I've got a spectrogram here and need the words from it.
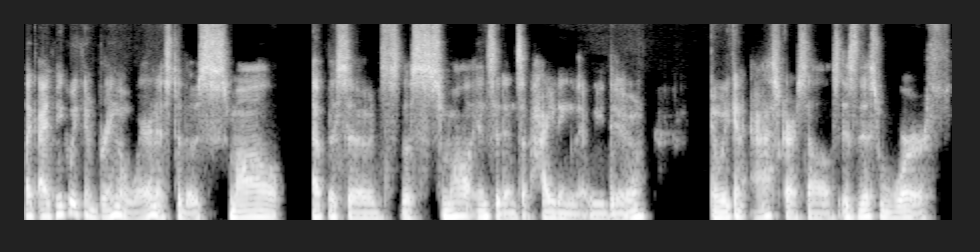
like I think we can bring awareness to those small episodes, those small incidents of hiding that we do and we can ask ourselves is this worth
